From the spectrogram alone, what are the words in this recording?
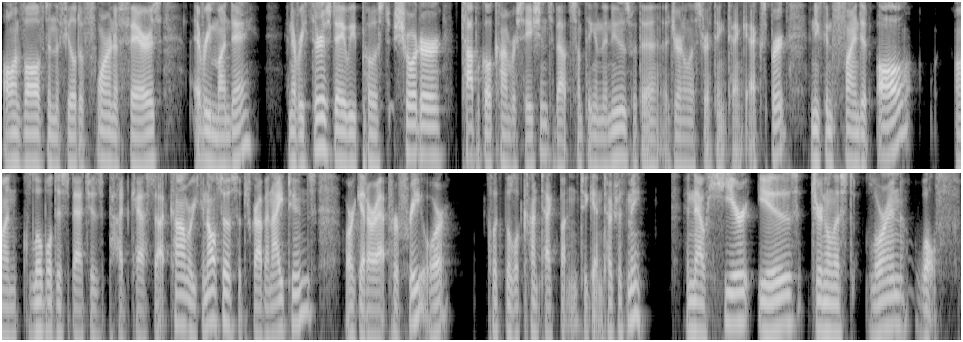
all involved in the field of foreign affairs every Monday. And every Thursday, we post shorter, topical conversations about something in the news with a, a journalist or a think tank expert. And you can find it all on globaldispatchespodcast.com, or you can also subscribe on iTunes or get our app for free, or click the little contact button to get in touch with me. And now here is journalist Lauren Wolfe.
